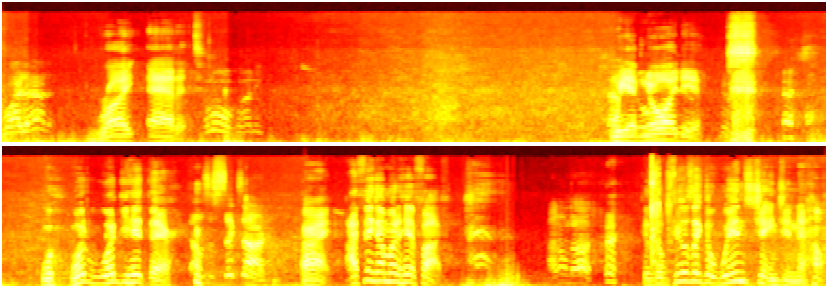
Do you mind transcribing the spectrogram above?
Right at it. Right at it. Come on, honey. We have no idea. What what what'd you hit there? That was a six iron. All right, I think I'm gonna hit five I because it feels like the wind's changing now.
